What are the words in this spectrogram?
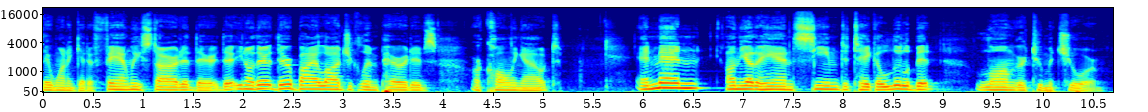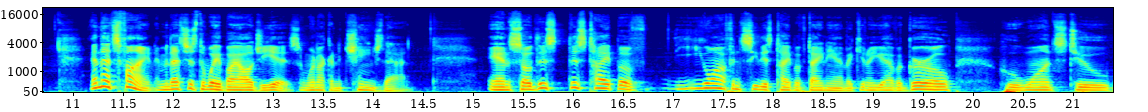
They want to get a family started. They're, they're you know their their biological imperatives are calling out. And men, on the other hand, seem to take a little bit longer to mature. And that's fine. I mean, that's just the way biology is, and we're not going to change that. And so this this type of you often see this type of dynamic. You know, you have a girl who wants to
